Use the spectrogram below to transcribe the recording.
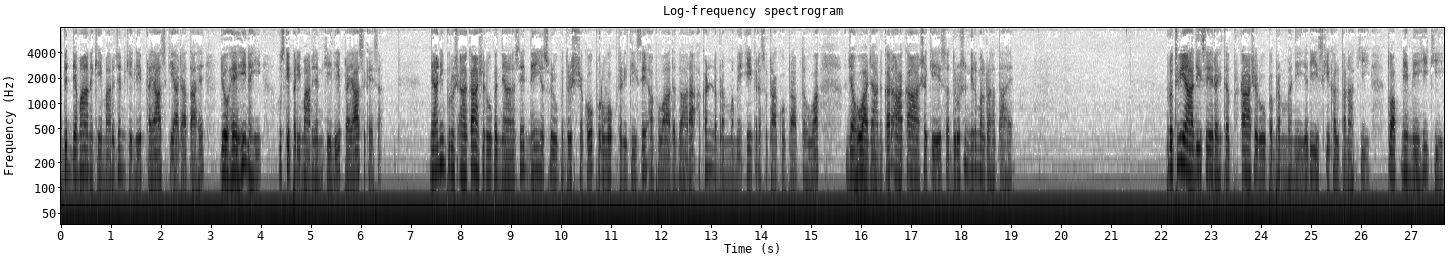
विद्यमान के मार्जन के लिए प्रयास किया जाता है। जो है ही नहीं, उसके परिमार्जन के लिए प्रयास कैसा? ज्ञानी पुरुष आकाश रूप ज्ञान से ज्ञेय स्वरूप दृश्य को पूर्वोक्त रीति से अपवाद द्वारा अखंड ब्रह्म में एक रसता को प्राप्त हुआ हुआ जानकर आकाश के सदृश निर्मल रहता है। पृथ्वी आदि से रहित प्रकाश रूप ब्रह्म ने यदि इसकी कल्पना की तो अपने में ही की।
